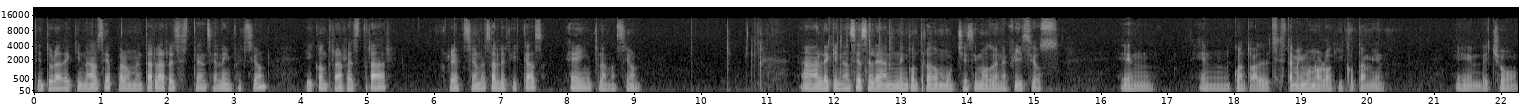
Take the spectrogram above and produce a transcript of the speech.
tintura de quinasia para aumentar la resistencia a la infección y contrarrestar reacciones alérgicas e inflamación. A la equinacia se le han encontrado muchísimos beneficios en, en cuanto al sistema inmunológico también. Eh, de hecho,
